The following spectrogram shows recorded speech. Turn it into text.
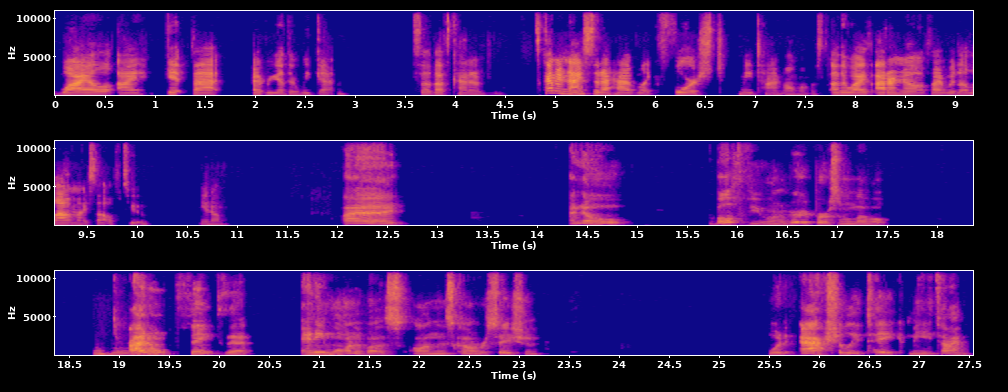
while I get that every other weekend so that's kind of it's kind of nice that I have like forced me time almost. Otherwise, I don't know if I would allow myself to, you know. I I know both of you on a very personal level. Mhm. I don't think that any one of us on this conversation would actually take me time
